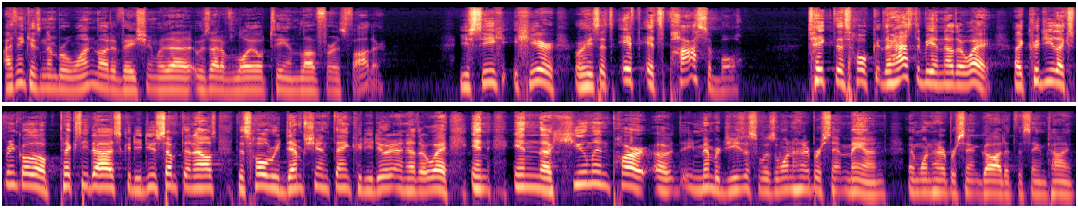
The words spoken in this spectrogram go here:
I think his number one motivation was that, was out of loyalty and love for his father. You see here where he says, if it's possible, take this whole there has to be another way. Like could you like sprinkle a little pixie dust? Could you do something else? This whole redemption thing could you do it another way? In in the human part of remember jesus was 100% man and 100% god at the same time.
